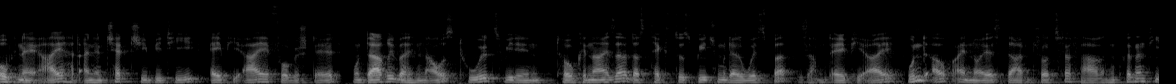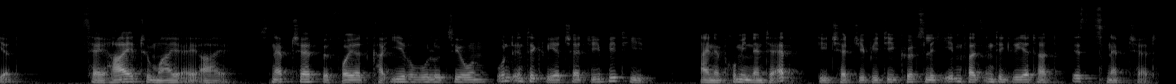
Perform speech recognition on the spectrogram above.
OpenAI hat eine ChatGPT API vorgestellt und darüber hinaus Tools wie den Tokenizer, das Text-to-Speech-Modell Whisper samt API und auch ein neues Datenschutzverfahren präsentiert. Say Hi to My AI. Snapchat befeuert KI-Revolution und integriert ChatGPT. Eine prominente App, die ChatGPT kürzlich ebenfalls integriert hat, ist Snapchat.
